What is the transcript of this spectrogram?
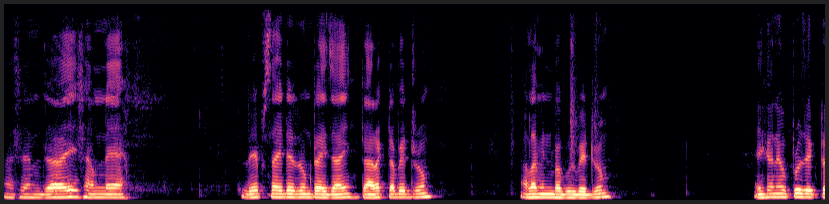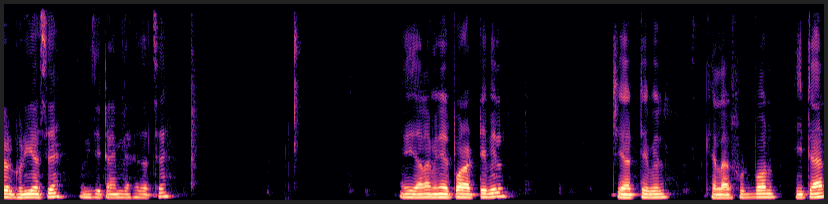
আসেন, যাই, সামনে লেফট সাইডের রুমটাই যাই। এটা আর একটা বেডরুম আলামিন বাবুর বেডরুম এখানেও প্রজেক্টর ঘড়ি আছে, ওই যে টাইম দেখা যাচ্ছে। এই আলামিনের পড়ার টেবিল চেয়ার টেবিল খেলার ফুটবল হিটার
